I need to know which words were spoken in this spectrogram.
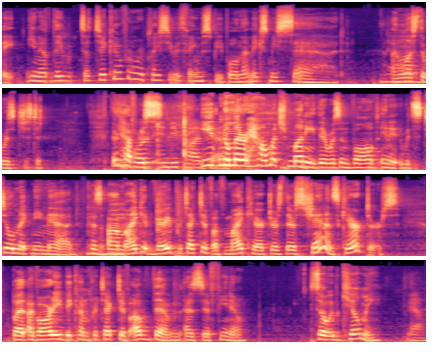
it- you know, they would t- take over and replace you with famous people, and that makes me sad. Unless there was just a, there'd have to be, Support e- no matter how much money there was involved in it, it would still make me mad because um, I get very protective of my characters. There's Shannon's characters, but I've already become protective of them as if you know, so it would kill me. Yeah.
